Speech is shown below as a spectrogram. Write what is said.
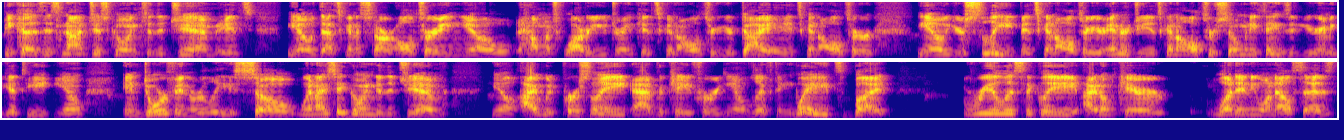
because it's not just going to the gym. It's, you know, that's going to start altering, you know, how much water you drink. It's going to alter your diet. It's going to alter, you know, your sleep. It's going to alter your energy. It's going to alter so many things that you're going to get the, you know, endorphin release. So when I say going to the gym, you know, I would personally advocate for, you know, lifting weights, but realistically, I don't care what anyone else says,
